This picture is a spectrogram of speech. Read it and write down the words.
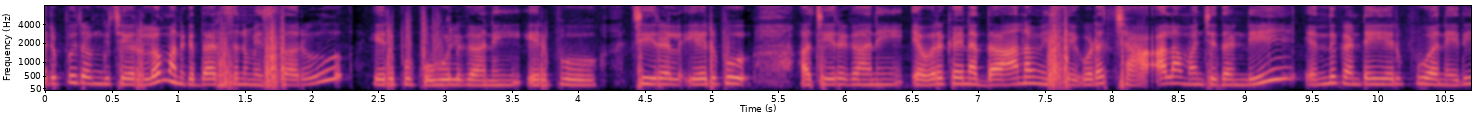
ఎరుపు రంగు చీరలో మనకి దర్శనం ఇస్తారు. ఎరుపు పువ్వులు కానీ ఎరుపు చీరలు ఎరుపు ఆ చీర కానీ ఎవరికైనా దానం ఇస్తే కూడా చాలా మంచిదండి. ఎందుకంటే ఎరుపు అనేది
